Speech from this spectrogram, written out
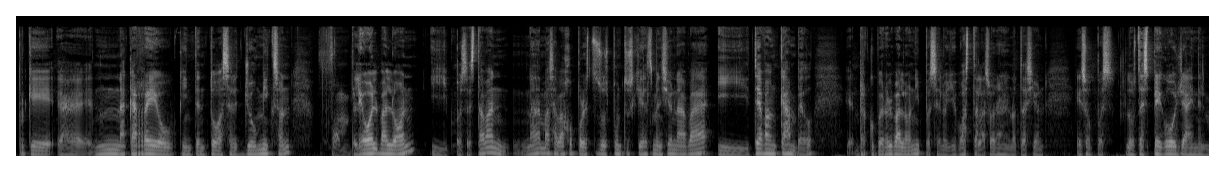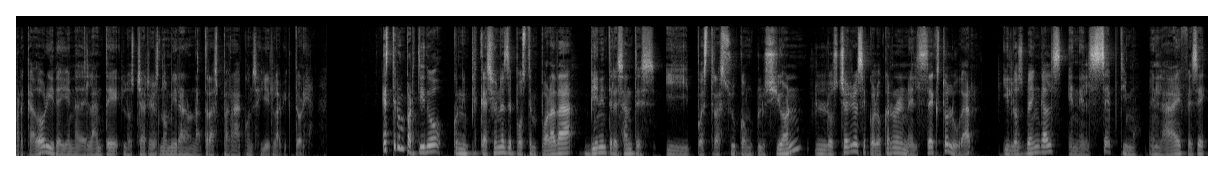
porque eh, en un acarreo que intentó hacer Joe Mixon, fombleó el balón y pues estaban nada más abajo por estos dos puntos que les mencionaba y Tevan Campbell eh, recuperó el balón y pues se lo llevó hasta la zona de anotación. Eso pues los despegó ya en el marcador y de ahí en adelante los Chargers no miraron atrás para conseguir la victoria. Este era un partido con implicaciones de postemporada bien interesantes y pues tras su conclusión, los Chargers se colocaron en el sexto lugar y los Bengals en el séptimo en la AFC,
